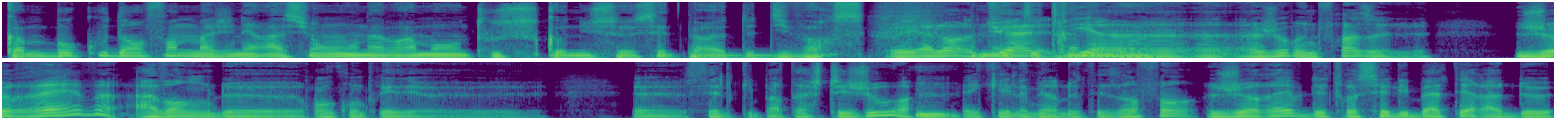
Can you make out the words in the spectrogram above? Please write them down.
comme beaucoup d'enfants de ma génération, on a vraiment tous connu ce- cette période de divorce. Oui, alors, On tu as dit un, nombreux. un- un jour une phrase Je rêve, avant de rencontrer celle qui partage tes jours Mm. et qui est la mère de tes enfants, je rêve d'être célibataire à deux.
